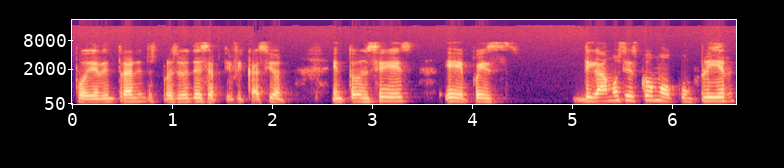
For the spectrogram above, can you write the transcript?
poder entrar en los procesos de certificación. Entonces, eh, pues digamos es como cumplir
